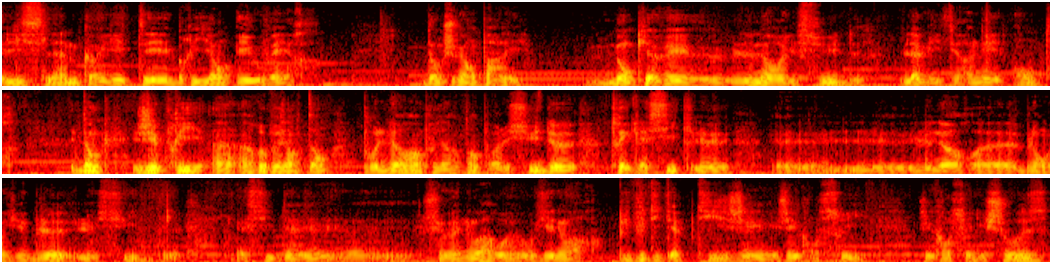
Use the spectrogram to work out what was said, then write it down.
l'islam quand il était brillant et ouvert. Donc je vais en parler. Donc il y avait le nord et le sud, la Méditerranée entre. Donc j'ai pris un représentant pour le nord, en présentant pour le sud, euh, très classique, le, euh, le, nord euh, blond aux yeux bleus, le sud, sud cheveux noirs aux, yeux noirs. Puis petit à petit, j'ai construit, construit les choses.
